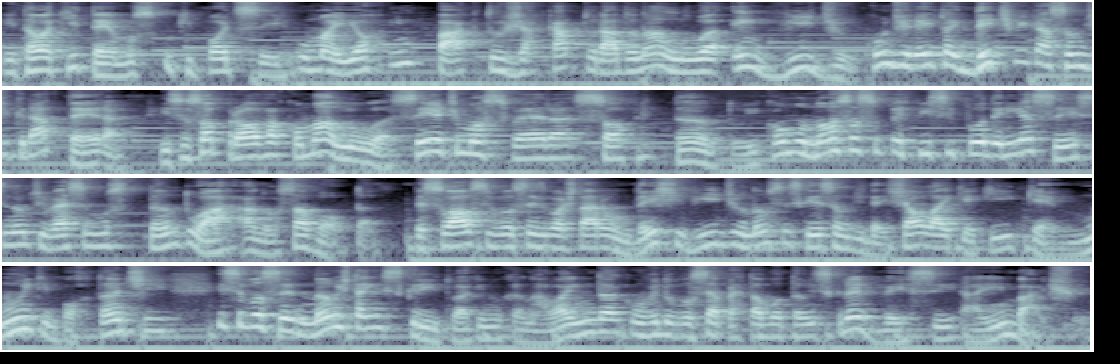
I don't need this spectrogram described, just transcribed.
Então aqui temos o que pode ser o maior impacto já capturado na Lua em vídeo, com direito à identificação de cratera. Isso só prova como a Lua, sem atmosfera, sofre tanto e como nossa superfície poderia ser se não tivéssemos tanto ar à nossa volta. Pessoal, se vocês gostaram deste vídeo, não se esqueçam de deixar o like aqui, que é muito importante. E se você não está inscrito aqui no canal ainda, convido você a apertar o botão inscrever-se aí embaixo.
